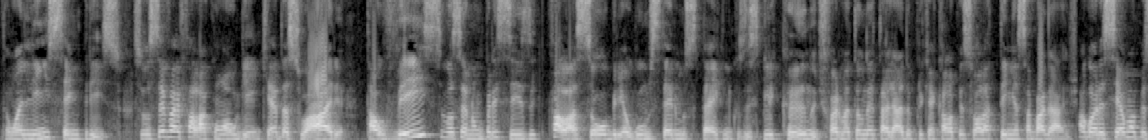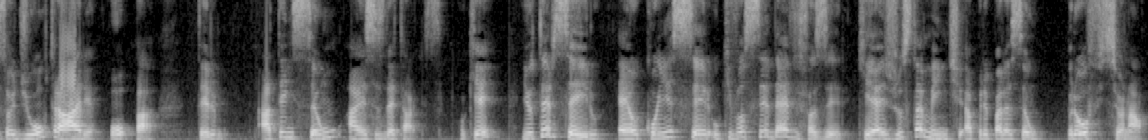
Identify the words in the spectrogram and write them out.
Então alinhe sempre isso. Se você vai falar com alguém que é da sua área, talvez você não precise falar sobre alguns termos técnicos explicando de forma tão detalhada porque aquela pessoa ela tem essa bagagem. Agora, se é uma pessoa de outra área, opa, ter atenção a esses detalhes, ok? E o terceiro é conhecer o que você deve fazer, que é justamente a preparação profissional.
